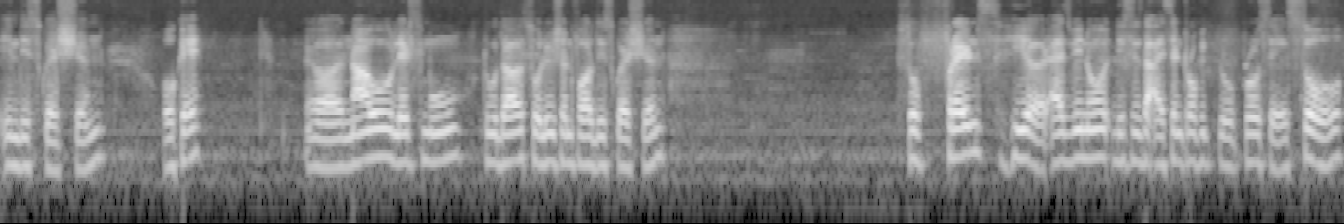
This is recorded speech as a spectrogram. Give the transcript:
in this question? Okay. Uh, now let's move to the solution for this question so friends here as we know this is the isentropic process. So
